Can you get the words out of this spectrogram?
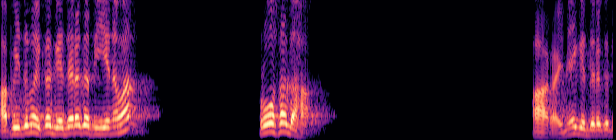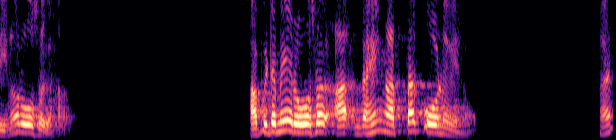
අපි හිතමු එක ගෙදරක තියෙනවා රෝස ගහ. ආරයිනේ ගෙදරක තියෙනවා රෝස ගහ. අපිට මේ රෝස ගහෙන් අත්තක් ඕන වෙනවා. හරි?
